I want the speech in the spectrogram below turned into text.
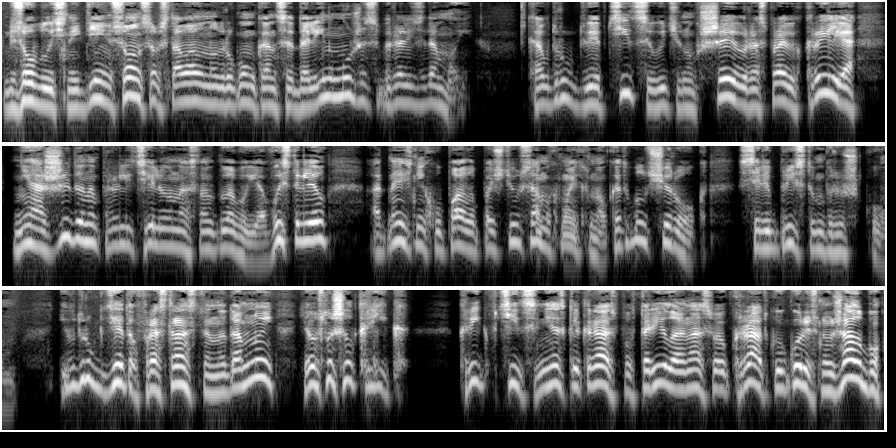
безоблачный день, солнце вставало на другом конце долины, мы уже собирались домой. Как вдруг две птицы, вытянув шею, расправив крылья, неожиданно пролетели у нас над головой. Я выстрелил, Одна из них упала почти у самых моих ног. Это был черок с серебристым брюшком. И вдруг где-то в пространстве надо мной я услышал крик. Крик птицы. Несколько раз повторила она свою краткую горестную жалобу.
